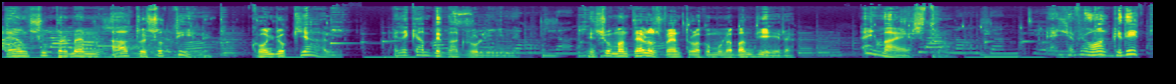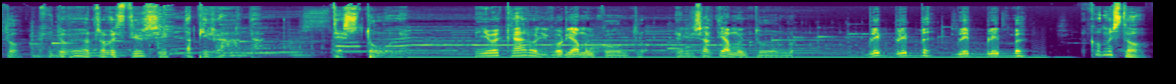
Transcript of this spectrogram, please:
È un Superman alto e sottile, con gli occhiali e le gambe magroline. Il suo mantello sventola come una bandiera. È il maestro. E gli avevo anche detto che doveva travestirsi da pirata. Testone. Io e Caro gli corriamo incontro e gli saltiamo intorno. Blib blib, blib blib. Come sto?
